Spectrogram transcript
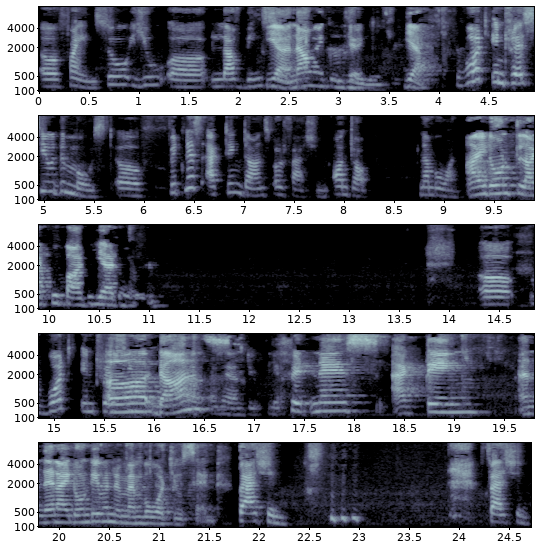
Uh, fine. So you uh, love being Yeah, now I can hear you. Yeah. What interests you the most? Uh, fitness, acting, dance, or fashion? On top, number one. I don't like to party at all. Uh, what interests you Uh, dance, yeah. fitness, acting, and then I don't even remember what you said. Fashion. Fashion.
